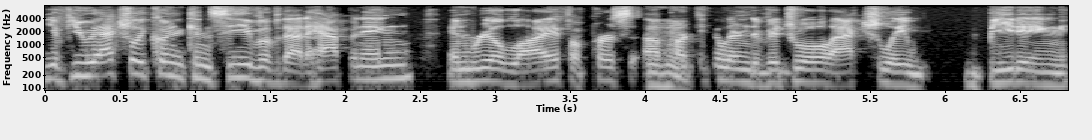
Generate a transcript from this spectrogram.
if you actually couldn't conceive of that happening in real life, a person, mm-hmm. a particular individual actually beating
